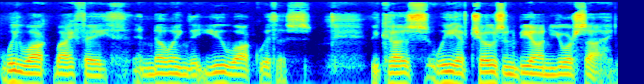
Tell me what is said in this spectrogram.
we walk by faith and knowing that you walk with us because we have chosen to be on your side.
